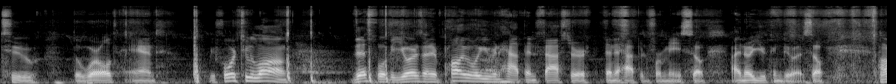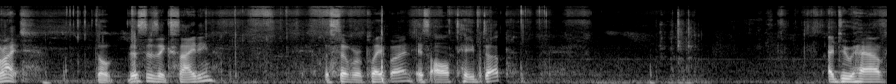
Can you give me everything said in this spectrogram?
to the world. And before too long, this will be yours, and it probably will even happen faster than it happened for me. So I know you can do it. So, all right. So this is exciting. The silver play button is all taped up. I do have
